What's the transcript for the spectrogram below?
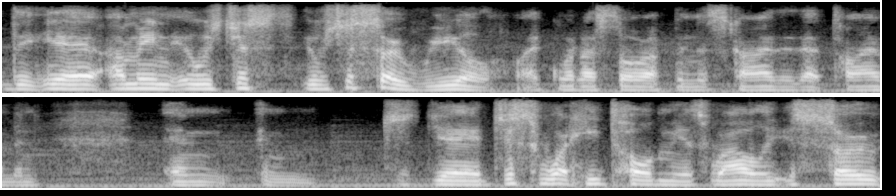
the, yeah, I mean, it was just it was just so real, like what I saw up in the sky at that time, and and and just yeah, just what he told me as well is so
